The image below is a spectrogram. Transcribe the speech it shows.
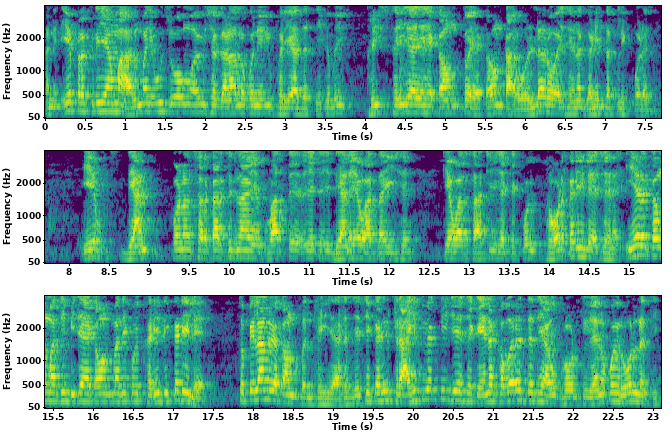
અને એ પ્રક્રિયામાં હાલમાં એવું જોવામાં આવ્યું છે, ઘણા લોકોને એવી ફરિયાદ હતી કે ભાઈ ફ્રીઝ થઈ જાય એકાઉન્ટ તો એકાઉન્ટ હોલ્ડર હોય છે, એને ઘણી તકલીફ પડે છે. એ ધ્યાન પણ સરકારશ્રીના એક વાત ધ્યાને એ વાત આવી છે કે વાત સાચી છે કે કોઈ ફ્રોડ કરી લે છે ને એ રકમમાંથી બીજા એકાઉન્ટમાંથી કોઈ ખરીદી કરી લે તો પેલાનું એકાઉન્ટ બંધ થઈ જાય છે. જેથી કરીને ત્રાહિત વ્યક્તિ જે છે કે એને ખબર જ નથી આવું ફ્રોડ થયું, એનો કોઈ રોલ નથી.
